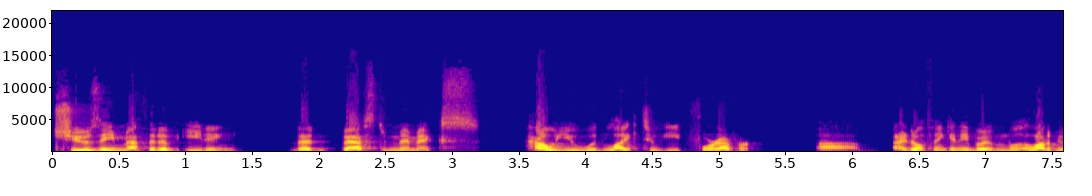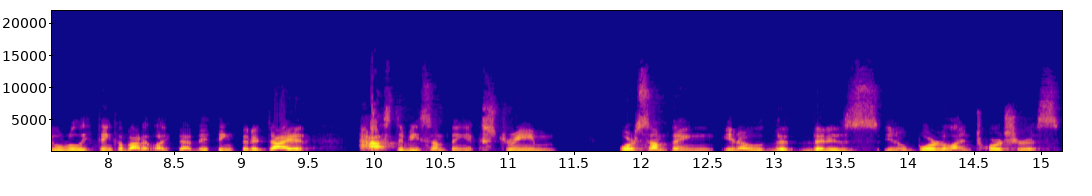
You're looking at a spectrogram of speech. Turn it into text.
choose a method of eating that best mimics how you would like to eat forever. Um, I don't think anybody, a lot of people really think about it like that. They think that a diet has to be something extreme or something, you know, that, that is, you know, borderline torturous.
